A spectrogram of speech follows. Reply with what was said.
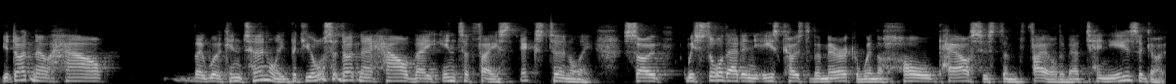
you don't know how they work internally, but you also don't know how they interface externally. So we saw that in the east coast of America when the whole power system failed about 10 years ago.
